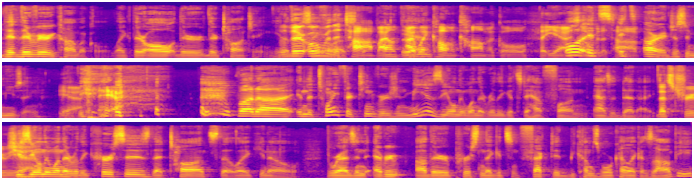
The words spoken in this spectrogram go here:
they, they're very comical. Like they're all they're they're taunting. You know, they're, saying over the top. stuff. I don't. Yeah. I wouldn't call them comical, but yeah, Well, it's over it's, the it's top. all right, just amusing. yeah, maybe. yeah. but uh, in the 2013 version, Mia's the only one that really gets to have fun as a Deadite. That's true. She's yeah. the only one that really curses, that taunts, that like you know. Whereas in every other person that gets infected becomes more kind of like a zombie.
